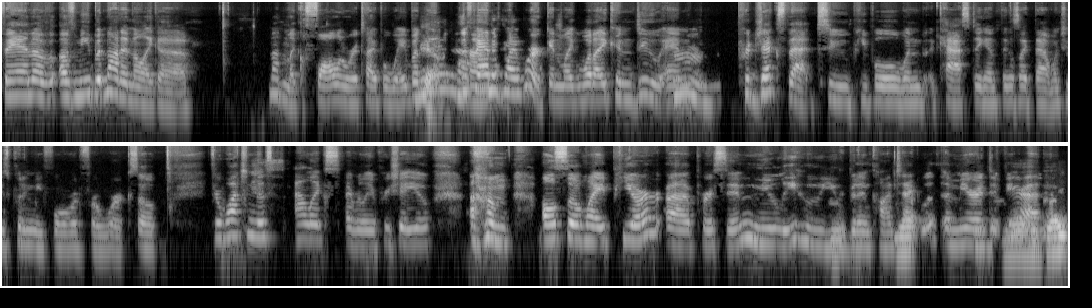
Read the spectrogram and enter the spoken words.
fan of of me but not in a, like a not in like a follower type of way but Yeah. a fan of my work and like what i can do and Mm. projects that to people when casting and things like that when she's putting me forward for work so if you're watching this alex i really appreciate you. Um also my pr uh, person newly who you've been in contact with amira devira. Great.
